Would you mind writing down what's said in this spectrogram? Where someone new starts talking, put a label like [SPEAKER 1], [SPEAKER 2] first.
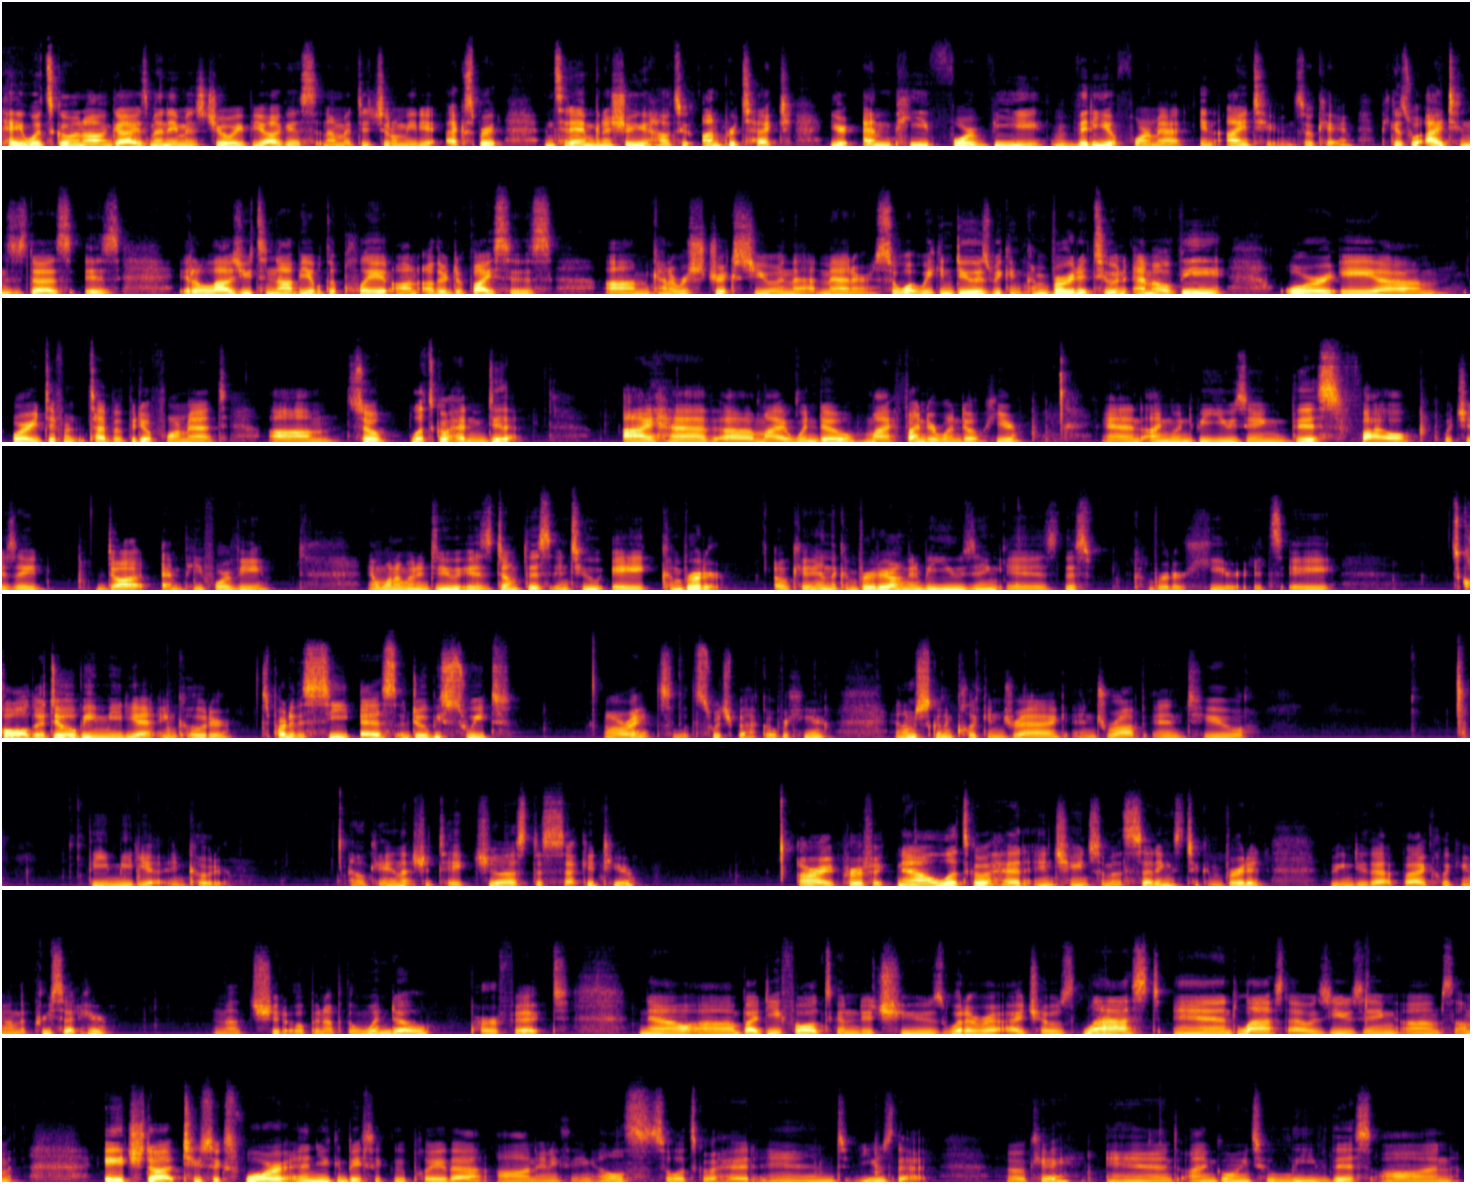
[SPEAKER 1] Hey, what's going on guys? My name is Joey Biagas and I'm a digital media expert and today I'm going to show you how to unprotect your MP4V video format in iTunes, okay? Because what iTunes does is it allows you to not be able to play it on other devices um, kind of restricts you in that manner. So what we can do is we can convert it to an MLV or a, um, or a different type of video format. Um, so let's go ahead and do that. I have uh, my window, my Finder window here and I'm going to be using this file, which is a .mp4v. And what I'm going to do is dump this into a converter. Okay, and the converter I'm going to be using is this converter here. It's a, it's called Adobe Media Encoder. It's part of the CS Adobe Suite. All right, so let's switch back over here. And I'm just going to click and drag and drop into the media encoder. Okay, and that should take just a second here. All right, perfect. Now let's go ahead and change some of the settings to convert it. We can do that by clicking on the preset here. And that should open up the window. Perfect. Now, uh, by default, it's going to choose whatever I chose last. And last, I was using um, some H.264, and you can basically play that on anything else. So let's go ahead and use that. Okay, and I'm going to leave this on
